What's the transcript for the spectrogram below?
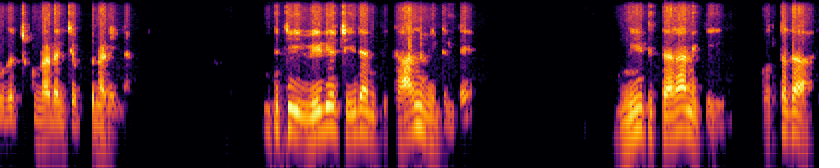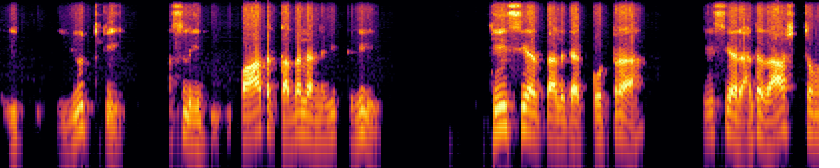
కుదుర్చుకున్నాడు అని చెప్తున్నాడు ఈయన. ఇంతకీ ఈ వీడియో చేయడానికి కారణం ఏంటంటే నేటి తరానికి కొత్తగా ఈ యూత్కి అసలు ఈ పాత కథలు అనేవి తెలియదు కేసీఆర్ తాలూకా కుట్ర కేసీఆర్ అంటే రాష్ట్రం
